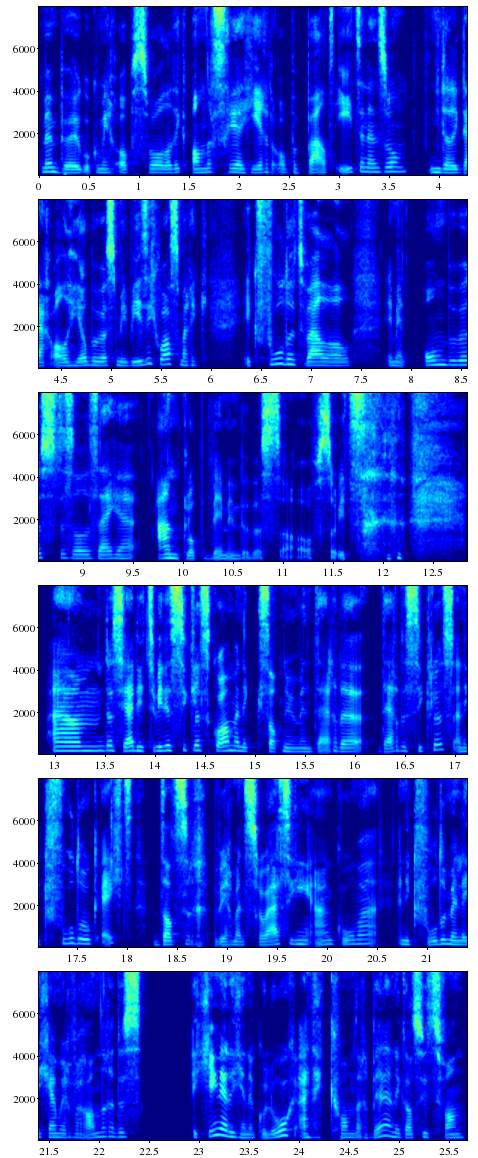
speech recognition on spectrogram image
Mijn buik ook meer opzwol, dat ik anders reageerde op bepaald eten en zo. Niet dat ik daar al heel bewust mee bezig was, maar ik, ik voelde het wel al in mijn onbewuste, zullen zeggen, aankloppen bij mijn bewuste of zoiets. Um, dus ja, die tweede cyclus kwam en ik zat nu in mijn derde, derde cyclus. En ik voelde ook echt dat er weer menstruatie ging aankomen. En ik voelde mijn lichaam weer veranderen. Dus ik ging naar de gynaecoloog en ik kwam daar binnen en ik had zoiets van...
